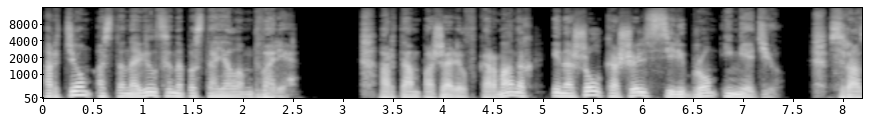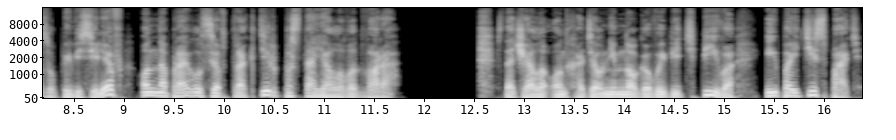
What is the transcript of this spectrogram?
Артем остановился на постоялом дворе. Артам пожарил в карманах и нашел кошель с серебром и медью. Сразу повеселев, он направился в трактир постоялого двора. Сначала он хотел немного выпить пива и пойти спать,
